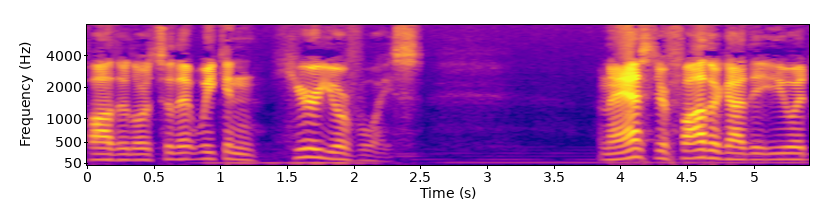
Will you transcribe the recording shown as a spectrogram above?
Father, Lord, so that we can hear your voice. And I ask your Father, God, that you would,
